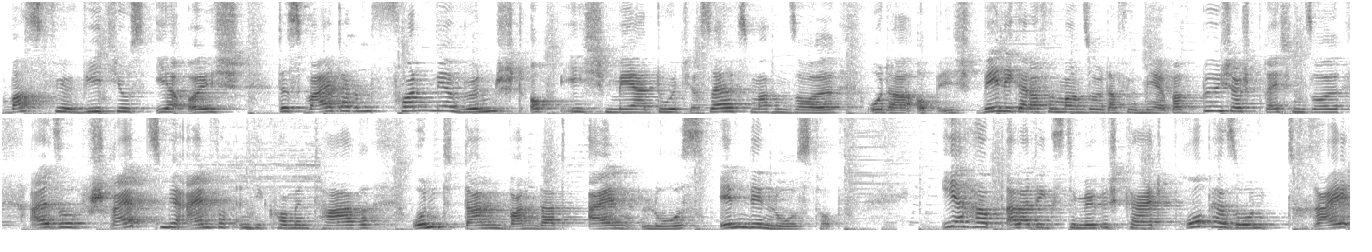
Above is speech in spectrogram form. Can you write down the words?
was für Videos ihr euch des Weiteren von mir wünscht, ob ich mehr Do-it-yourselfs machen soll oder ob ich weniger davon machen soll, dafür mehr über Bücher sprechen soll. Also schreibt es mir einfach in die Kommentare und dann wandert ein Los in den Lostopf. Ihr habt allerdings die Möglichkeit, pro Person drei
